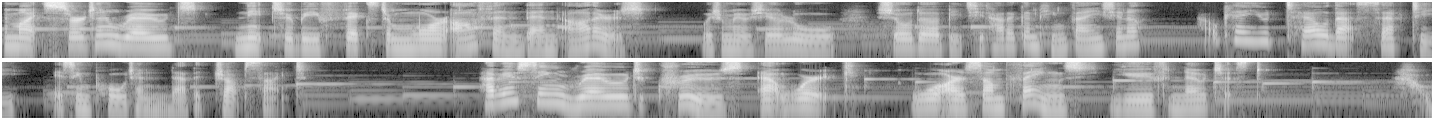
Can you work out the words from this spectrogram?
Might certain roads need to be fixed more often than others? 为什么有些路修的比其他的更频繁一些呢 ？How can you tell that safety is important at the job site? Have you seen road crews at work? What are some things you've noticed? 好，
